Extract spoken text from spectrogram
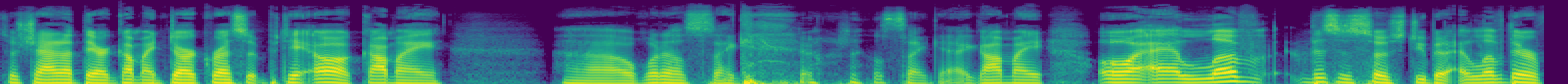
so shout out there I got my dark russet potato oh got my uh, what else did I get? what else I get? I got my. Oh, I love. This is so stupid. I love their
